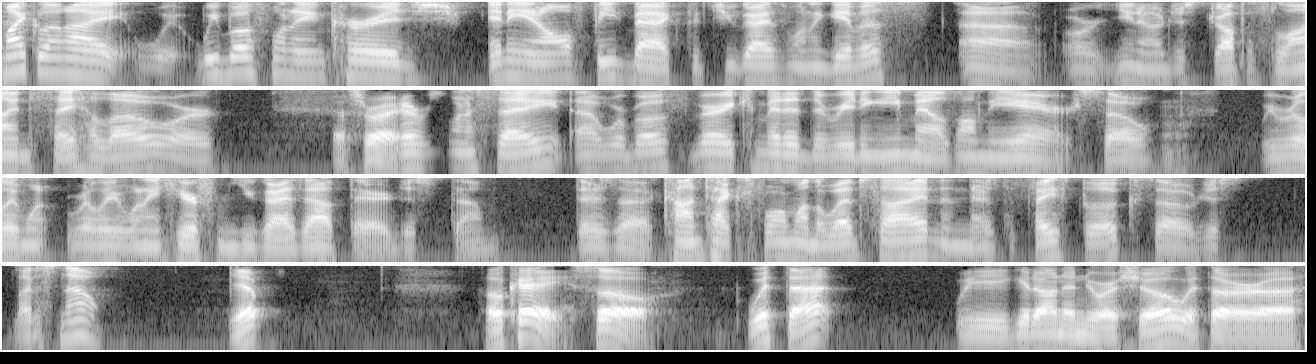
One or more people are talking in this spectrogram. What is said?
Michael and I, we, we both want to encourage any and all feedback that you guys want to give us, uh, or you know, just drop us a line to say hello or that's right. whatever you want to say. Uh, we're both very committed to reading emails on the air, so we really want really want to hear from you guys out there. Just um, there's a contact form on the website and there's the Facebook, so just let us know. Yep. Okay, so with that, we get on into our show with our uh,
